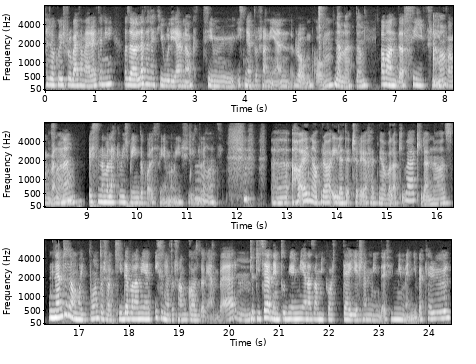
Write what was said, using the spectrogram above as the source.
és akkor is próbáltam elrejteni, az a Levelek Júliának című iszonyatosan ilyen romkom. Nem láttam. Amanda Seyfried Aha, van benne. várom. És szerintem a legkevésbé indokolt film, ami sírni Ah. lehet. Uh, ha egy napra életet cserélhetnél valakivel, ki lenne az? Nem tudom, hogy pontosan ki, de valamilyen iszonyatosan gazdag ember. Mm. Csak így szeretném tudni, hogy milyen az, amikor teljesen mindegy, hogy mi mennyibe kerül.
